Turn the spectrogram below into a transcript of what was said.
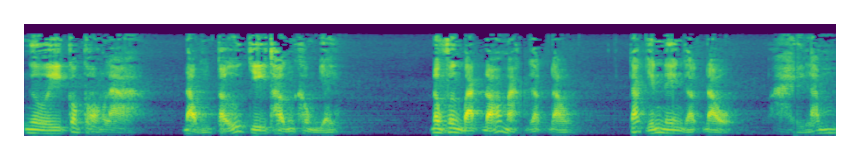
người có còn là đồng tử chi thân không vậy? Đông Phương Bạch đỏ mặt gật đầu. Trác Vĩnh Niên gật đầu. Hay lắm,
